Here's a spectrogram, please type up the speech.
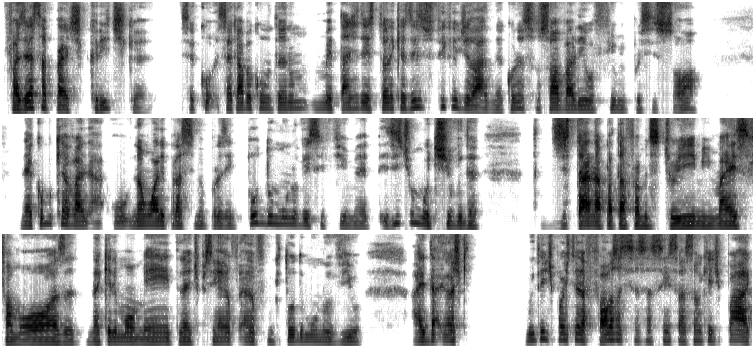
fazer essa parte crítica, você, você acaba contando metade da história que às vezes fica de lado, né? Quando você só avalia o filme por si só, né? Como que avalia, não olhe para cima, por exemplo, todo mundo vê esse filme, né? Existe um motivo da, de estar na plataforma de streaming mais famosa naquele momento, né? Tipo assim, é o, é o filme que todo mundo viu. Aí eu acho que muita gente pode ter a falsa sensação que é tipo, ah,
